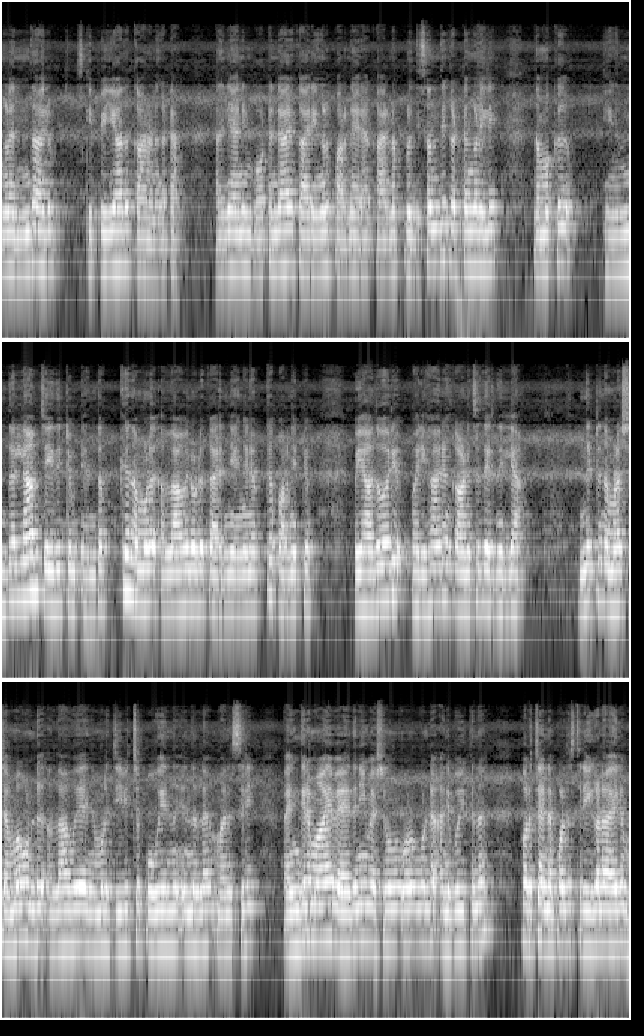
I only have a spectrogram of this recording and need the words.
നിങ്ങൾ എന്തായാലും സ്കിപ്പ് ചെയ്യാതെ കാണണം കേട്ടോ. അതിൽ ഞാൻ ഇമ്പോർട്ടന്റ് ആയ കാര്യങ്ങൾ പറഞ്ഞു പറഞ്ഞുതരാം. കാരണം പ്രതിസന്ധി ഘട്ടങ്ങളിൽ നമുക്ക് എന്തെല്ലാം ചെയ്തിട്ടും എന്തൊക്കെ നമ്മൾ അള്ളാഹുവിനോട് കരഞ്ഞ് എങ്ങനെയൊക്കെ പറഞ്ഞിട്ടും യാതൊരു പരിഹാരം കാണിച്ചു തരുന്നില്ല. എന്നിട്ട് നമ്മളെ ക്ഷമ കൊണ്ട് അള്ളാഹുവെ നമ്മൾ ജീവിച്ചു പോകുന്നു എന്നുള്ള മനസ്സിൽ ഭയങ്കരമായ വേദനയും വിഷമവും കൊണ്ട് അനുഭവിക്കുന്ന കുറച്ച് എന്നെപ്പോലത്തെ സ്ത്രീകളായാലും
